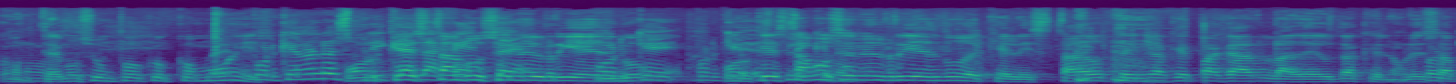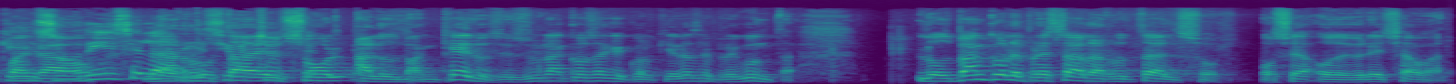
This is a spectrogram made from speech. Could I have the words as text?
¿cómo- Contemos un poco cómo es. ¿Por qué no lo ¿Por explica qué la estamos gente? en el riesgo? ¿Por qué? ¿Por ¿Por qué? qué estamos en el riesgo de que el Estado tenga que pagar la deuda que no les Porque ha eso pagado dice la ruta del 1882. sol a los banqueros? Es una cosa que cualquiera se pregunta. Los bancos le prestan a la ruta del sol, o sea, Odebrecht Chaval.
